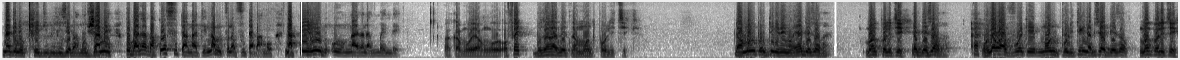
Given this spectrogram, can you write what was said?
nakende ocrédibilize bango jamais. Mpo baza bakofutanga te nga moto nafuta bango. Na période oyo ngai aza na ngwende. Makambo yango au fait bozala neti na monde politique. Dans monde politique il y a désordre monde politique. Il y a désordre Eh. oza koavouer que monde politique na biso ya désordre monde politique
